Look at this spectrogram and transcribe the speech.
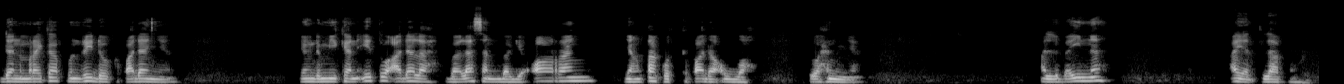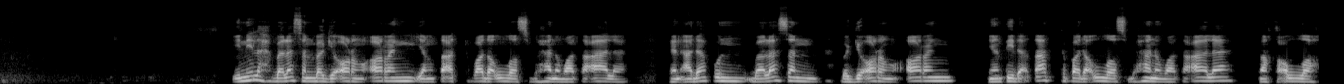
dan mereka pun ridho kepadanya. Yang demikian itu adalah balasan bagi orang yang takut kepada Allah Tuhannya. Al-Bainah ayat 8. Inilah balasan bagi orang-orang yang taat kepada Allah Subhanahu wa taala. Dan adapun balasan bagi orang-orang yang tidak taat kepada Allah Subhanahu wa taala maka Allah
